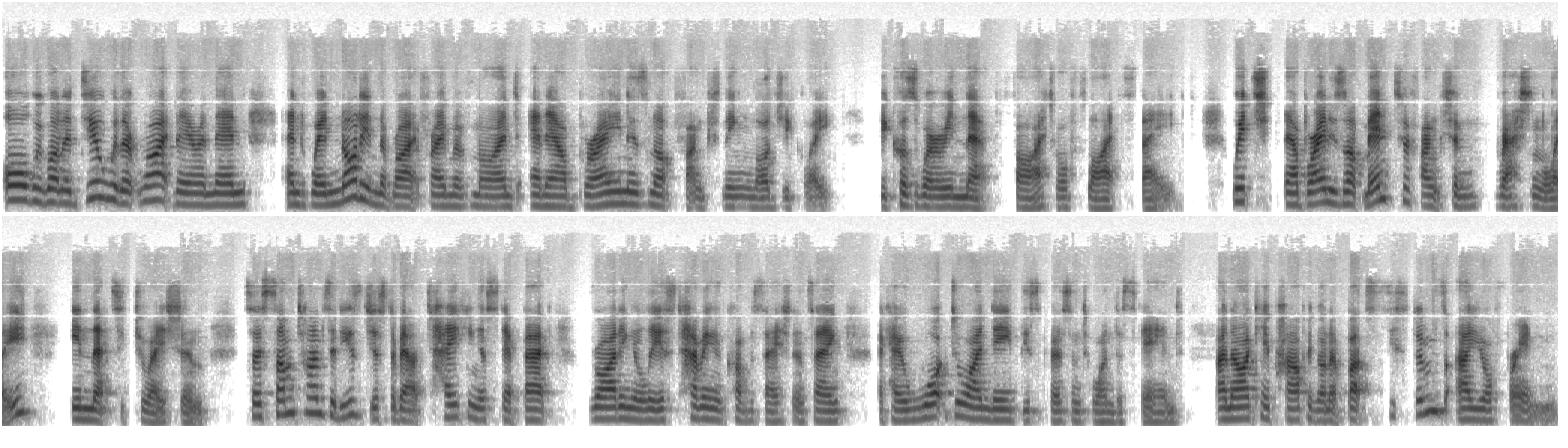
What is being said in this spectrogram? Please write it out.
or we want to deal with it right there and then, and we're not in the right frame of mind and our brain is not functioning logically because we're in that fight or flight stage, which our brain is not meant to function rationally in that situation. So sometimes it is just about taking a step back, writing a list, having a conversation, and saying, okay, what do I need this person to understand? I know I keep harping on it, but systems are your friend.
